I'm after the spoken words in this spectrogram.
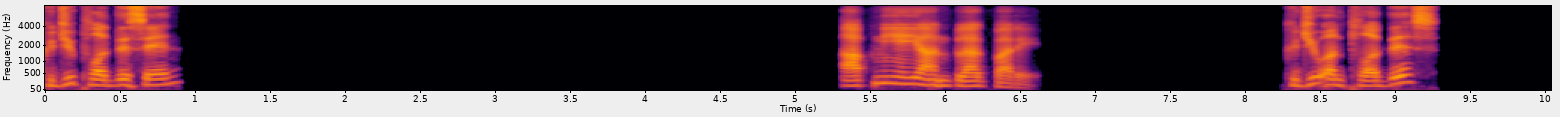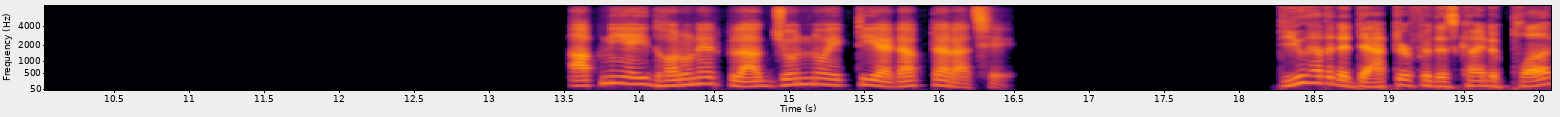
Could you plug this in আপনি এই আনপ্লাগ পারে Could you unplug this? আপনি এই ধরনের প্লাগ জন্য একটি অ্যাডাপ্টার আছে Do you have an adapter for this kind of plug?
